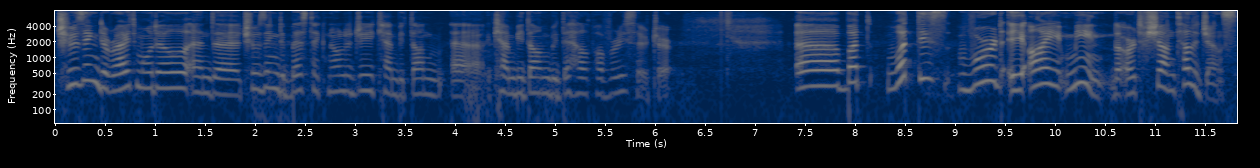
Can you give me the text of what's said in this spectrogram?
choosing the right model and uh, choosing the best technology can be done uh, can be done with the help of a researcher. Uh, but what does word AI mean, the artificial intelligence?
